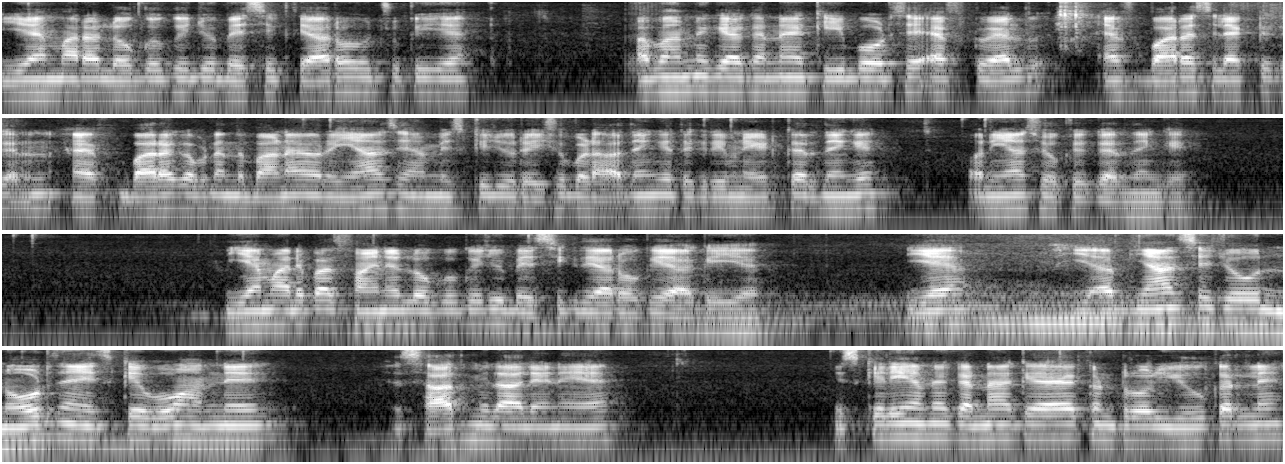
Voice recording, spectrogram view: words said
ये यह हमारा लोगों की जो बेसिक तैयार हो चुकी है। अब हमने क्या करना है? कीबोर्ड से F12 F12 सिलेक्ट करना F12 का बटन दबाना है और यहाँ से हम इसकी जो रेशो बढ़ा देंगे, तकरीबन एट कर देंगे और यहाँ से ओके कर देंगे। ये हमारे पास फाइनल लोगों की जो बेसिक तैयार होके आ गई है। ये ये अब यहाँ से जो नोट्स हैं इसके वो हमने साथ मिला लेने हैं। इसके लिए हमने करना क्या है? कंट्रोल यू कर लें।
